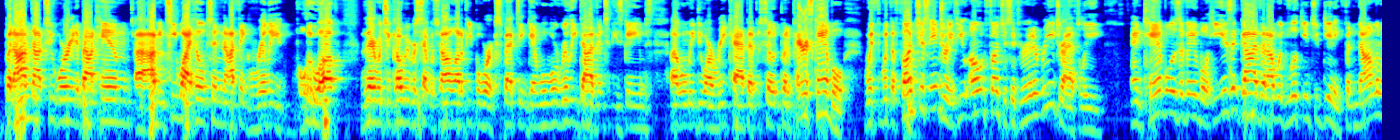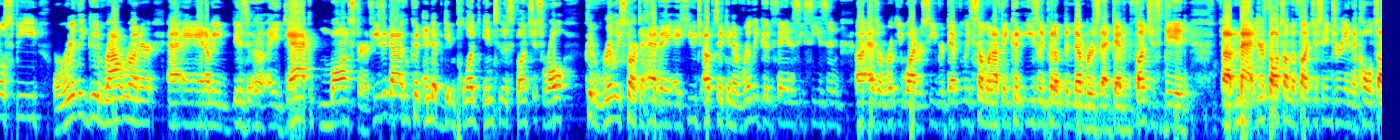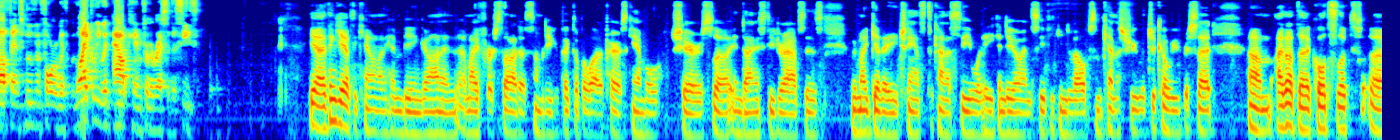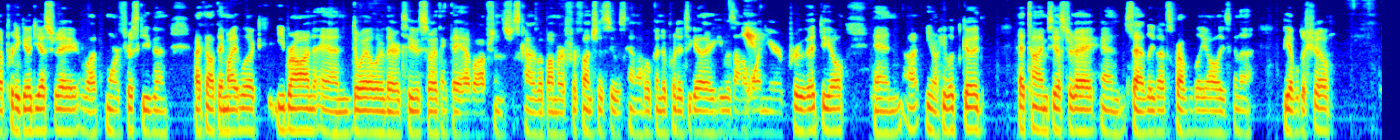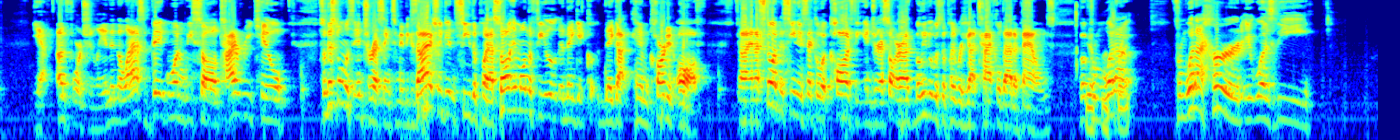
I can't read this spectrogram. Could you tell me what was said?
but I'm not too worried about him. Uh, I mean, T.Y. Hilton, I think, really blew up there with Jacoby Brissett, which not a lot of people were expecting. Again, we'll, we'll really dive into these games uh, when we do our recap episode. But a Parris Campbell with with the Funchess injury, if you own Funchess, if you're in a redraft league and Campbell is available, he is a guy that I would look into getting. Phenomenal speed, really good route runner, uh, and, and, I mean is a, a YAC monster. If he's a guy who could end up getting plugged into this Funchess role could really start to have a, a huge uptick in a really good fantasy season uh, as a rookie wide receiver. Definitely someone I think could easily put up the numbers that Devin Funchess did. Uh, Matt, your thoughts on the Funchess injury and the Colts offense moving forward with likely without him for the rest of the season? Yeah, I think you have to count on him being gone. And uh, my first thought, as somebody who picked up a lot of Parris Campbell shares uh, in dynasty drafts, is we might get a chance to kind of see what he can do and see if he can develop some chemistry with Jacoby Brissett. Um, I thought the Colts looked uh, pretty good yesterday, a lot more frisky than I thought they might look. Ebron and Doyle are there too, so I think they have options. Just kind of a bummer for Funchess, who was kind of hoping to put it together. He was on a Yeah. one-year prove-it deal, and uh, you know he looked good at times yesterday, and sadly, that's probably all he's gonna be able to show. Yeah, unfortunately. And then the last big one we saw, Tyreek Hill. So this one was interesting to me because I actually didn't see the play. I saw him on the field, and they get they got him carted off. Uh, and I still haven't seen exactly what caused the injury. I saw, or I believe it was the play where he got tackled out of bounds. But Yep, from what right. I from what I heard, it was the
